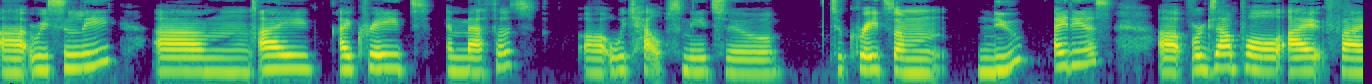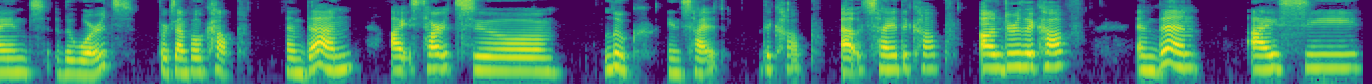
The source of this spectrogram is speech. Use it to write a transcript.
uh recently um i i create a method uh which helps me to to create some new ideas. Uh for example i find the words for example cup and then i start to look inside the cup outside the cup under the cup and then I see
